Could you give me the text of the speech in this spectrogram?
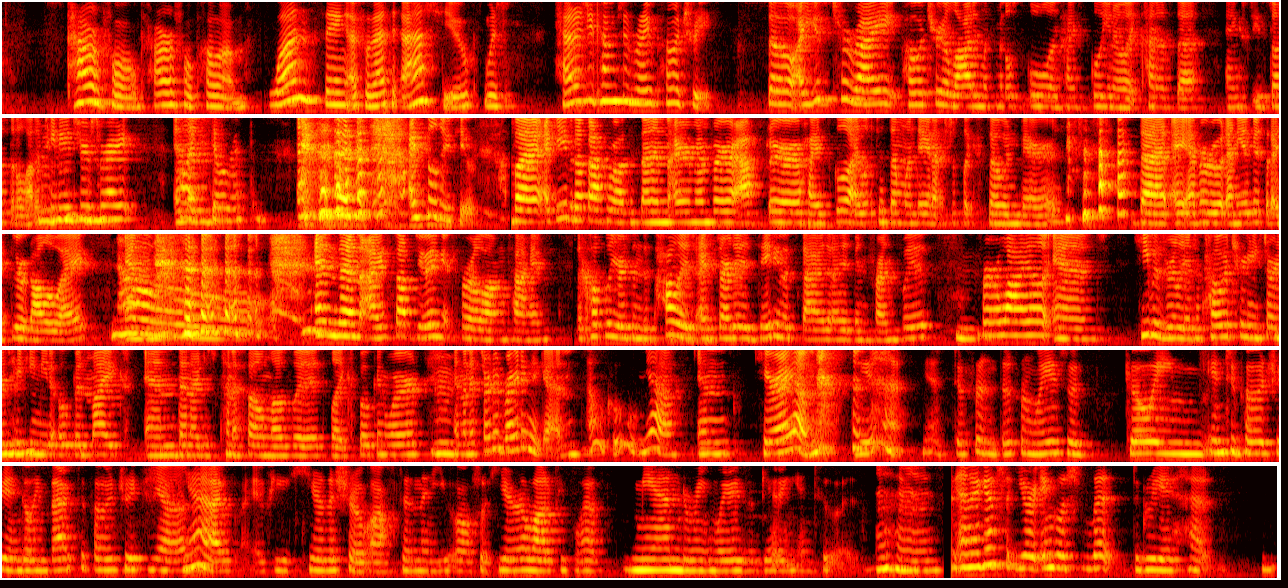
Powerful, powerful poem. One thing I forgot to ask you was how did you come to write poetry? So I used to write poetry a lot in like middle school and high school, you know, like kind of the angsty stuff that a lot of Mhm, teenagers mhm. write. And oh, I then still write them. I still do too. But I gave it up after a while because then I remember after high school, I looked at them one day and I was just like so embarrassed that I ever wrote any of it that I threw it all away. No. And, and then I stopped doing it for a long time. A couple years into college, I started dating this guy that I had been friends with Mm. for a while, and he was really into poetry and he started Mhm. taking me to open mics and then I just kind of fell in love with like spoken word Mm. and then I started writing again. Oh, cool. Yeah, and here I am. yeah, yeah. Different, different ways of going into poetry and going back to poetry. yeah. Yeah, if- if you hear the show often, then you also hear a lot of people have meandering ways of getting into it. hmm And I guess your English lit degree had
